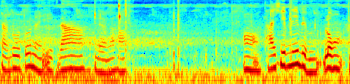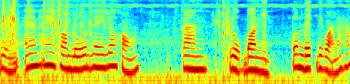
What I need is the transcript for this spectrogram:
อยากดูตัวไหนอีกได้เดี๋ยวนะคะ อ๋อท้ายคลิปนี้บิ่มลงบิ่มไอ้นั่นให้ความรู้ในเรื่องของการปลูกบอลต้นเล็กดีกว่านะคะ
